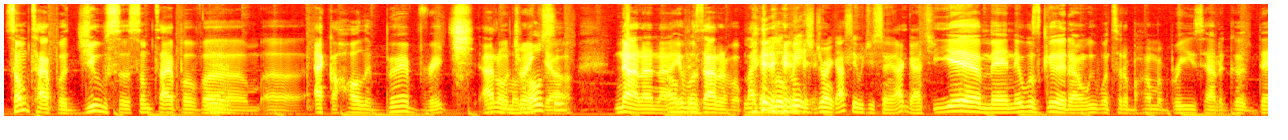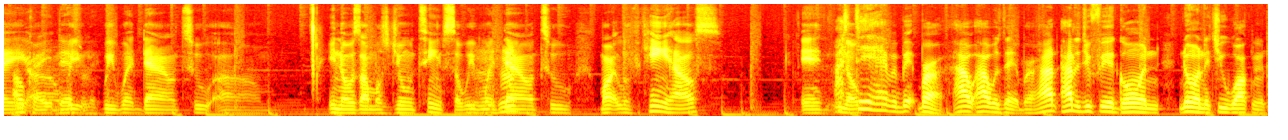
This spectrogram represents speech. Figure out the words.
some type of juice or some type of Yeah. um, uh, alcoholic beverage. I don't drink, mimosa? y'all. No, no, no. It was out of a Like a little mixed drink. I see what you're saying. I got you. Yeah, man, it was good. Um, we went to the Bahama Breeze, had a good day. Okay, Um, definitely. We, we went down to, um, you know, it was almost Juneteenth, so we went Mhm. down to Martin Luther King House, and you I know, still haven't been, bro. How how was that, bro? How how did you feel going knowing that you walking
